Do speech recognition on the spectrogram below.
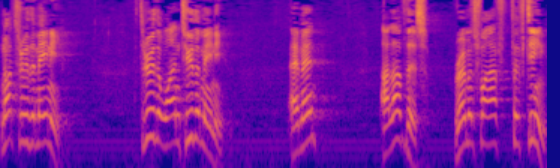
not through the many through the one to the many. Amen? I love this. Romans 5:15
